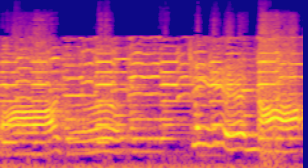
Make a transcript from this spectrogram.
大人见呐。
